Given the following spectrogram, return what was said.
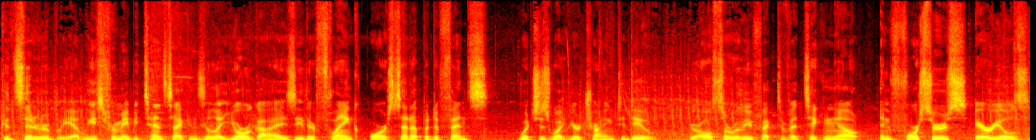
considerably at least for maybe 10 seconds and let your guys either flank or set up a defense which is what you're trying to do. You're also really effective at taking out enforcers, aerials,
